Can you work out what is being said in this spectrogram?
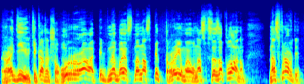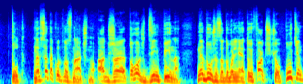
радіють і кажуть, що ура! Піднебесна нас підтримує, у нас все за планом. Насправді тут не все так однозначно, адже того ж Дзіньпіна не дуже задовольняє той факт, що Путін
